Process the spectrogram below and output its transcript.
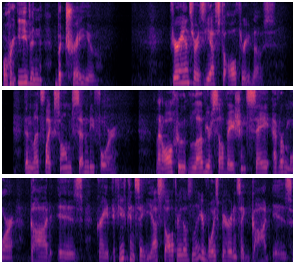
or even betray you? If your answer is yes to all three of those, then let's, like Psalm 74, let all who love your salvation say evermore, God is great. If you can say yes to all three of those, let your voice be heard and say, God is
